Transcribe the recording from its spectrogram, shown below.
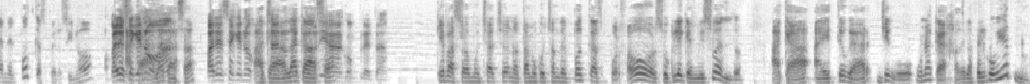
en el podcast, pero si no, Parece que no, en la ¿ah? casa. Parece que no Acá la casa. completa. ¿Qué pasó, muchachos? No estamos escuchando el podcast. Por favor, su clic en mi sueldo. Acá a este hogar llegó una caja de las del gobierno.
